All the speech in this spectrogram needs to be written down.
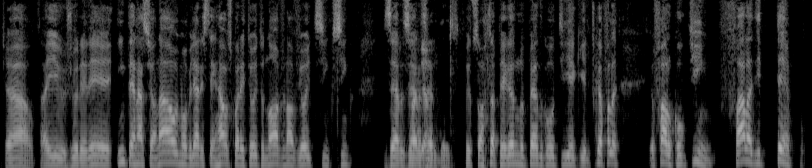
Tchau. Tá aí o Jurerê Internacional, Imobiliário Stenhouse, 48998550002. O pessoal tá pegando no pé do Coutinho aqui. Ele fica falando, eu falo, Coutinho, fala de tempo.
